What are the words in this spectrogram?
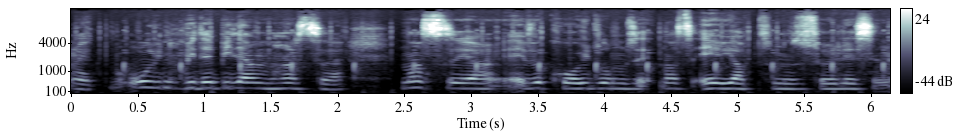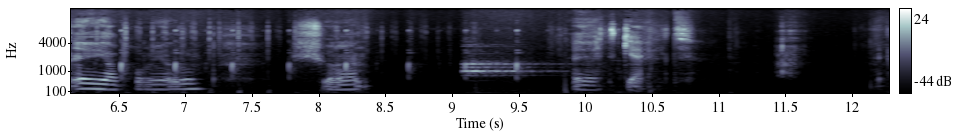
Evet bu oyunu bir de bilen varsa nasıl ya evi koyduğumuz nasıl ev yaptığımızı söylesin ev yapamıyorum. Şu an evet geldi. Evet,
